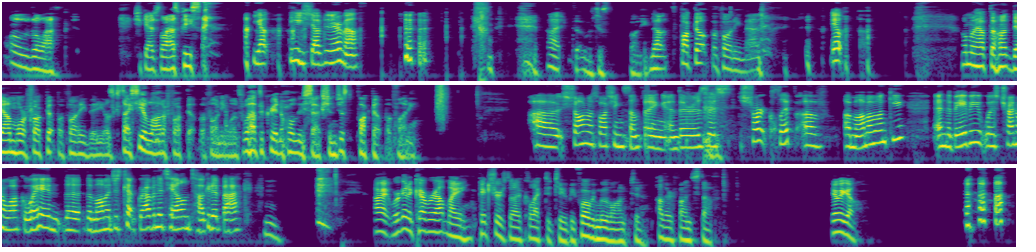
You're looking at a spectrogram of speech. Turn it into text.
oh, the last. You catch the last piece? yep, he shoved it in her mouth. I, that was just funny. No, it's fucked up but funny, man. Yep. I'm gonna have to hunt down more fucked up but funny videos because I see a lot of fucked up but funny ones. We'll have to create a whole new section just fucked up but funny. Uh, Sean was watching something, and there is this short clip of a mama monkey, and the baby was trying to walk away, and the, the mama just kept grabbing the tail and tugging it back. All right, we're gonna cover out my pictures that I've collected too before we move on to other fun stuff. Here we go.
